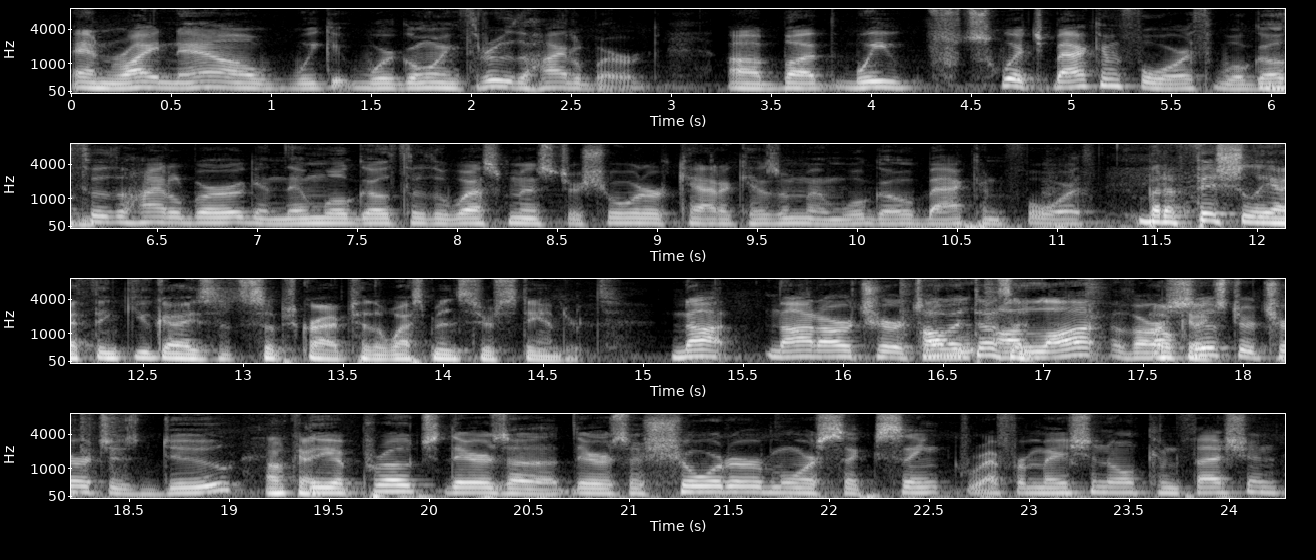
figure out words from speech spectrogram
And right now, we, we're going through the Heidelberg. Uh, but we switch back and forth. We'll go mm-hmm. through the Heidelberg, and then we'll go through the Westminster Shorter Catechism, and we'll go back and forth. But officially, I think you guys subscribe to the Westminster Standards. Not not our church. Oh, it doesn't. A lot of our okay. sister churches do. Okay. The approach there's a there's a shorter, more succinct reformational confession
